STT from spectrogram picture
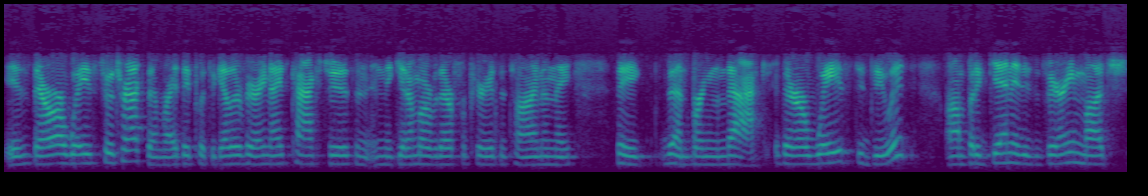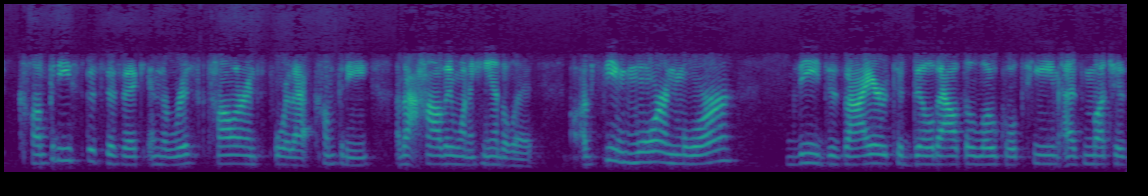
is there are ways to attract them, right? They put together very nice packages and, and they get them over there for periods of time, and they they then bring them back. There are ways to do it, um, but again, it is very much company specific and the risk tolerance for that company about how they want to handle it. I've seen more and more the desire to build out the local team as much as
